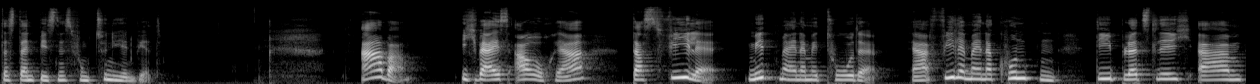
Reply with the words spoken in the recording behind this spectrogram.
dass dein Business funktionieren wird. Aber ich weiß auch, ja, dass viele mit meiner Methode, ja, viele meiner Kunden, die plötzlich ähm,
